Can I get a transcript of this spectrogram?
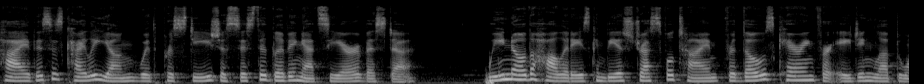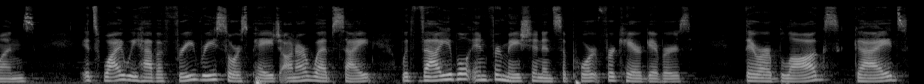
Hi, this is Kylie Young with Prestige Assisted Living at Sierra Vista. We know the holidays can be a stressful time for those caring for aging loved ones. It's why we have a free resource page on our website with valuable information and support for caregivers. There are blogs, guides,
